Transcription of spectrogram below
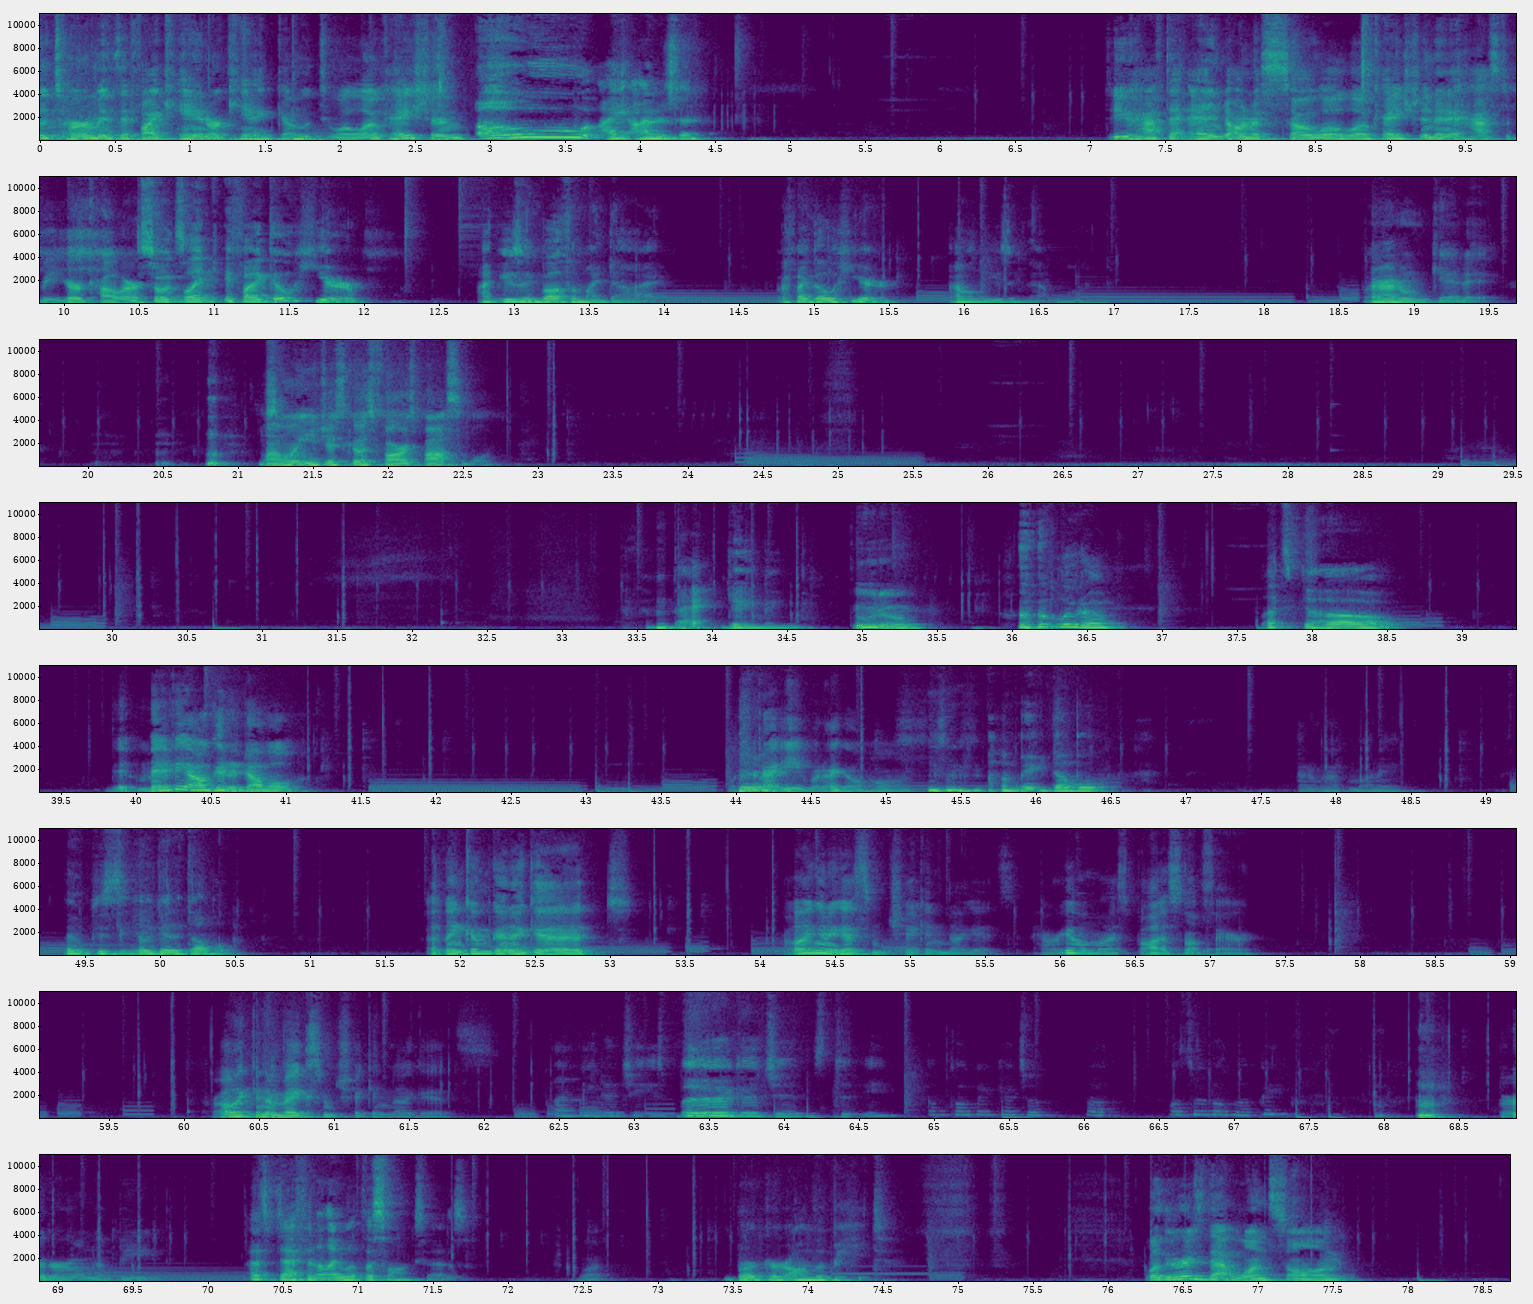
Determines if I can or can't go to a location? oh, I I understand. Do you have to end on a solo location and it has to be your color? So it's like if I go here, I'm using both of my die. But if I go here, I'm only using that one. But I don't get it. Why won't you just go as far as possible? Back gaming. Ludo. Ludo. Let's go. Maybe I'll get a double. What should I eat when I go home? a McDouble. I don't have money. Oh, no, because then you'll get a double. I think I'm gonna get. Probably gonna get some chicken nuggets. How are you on my spot? It's not fair. Probably gonna make some chicken nuggets. I need a cheeseburger just to eat. I'm talking ketchup. uh, mustard on the beat. Burger on the beat. That's definitely what the song says. What? Burger on the beat. Well, there is that one song.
